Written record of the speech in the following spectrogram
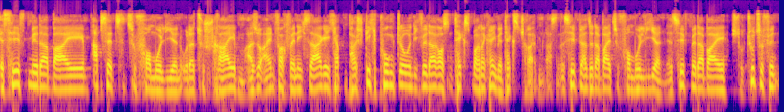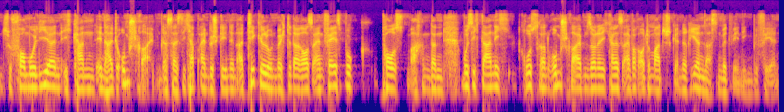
Es hilft mir dabei, Absätze zu formulieren oder zu schreiben. Also einfach, wenn ich sage, ich habe ein paar Stichpunkte und ich will daraus einen Text machen, dann kann ich mir einen Text schreiben lassen. Es hilft mir also dabei zu formulieren. Es hilft mir dabei, Struktur zu finden, zu formulieren. Ich kann Inhalte umschreiben. Das heißt, ich habe einen bestehenden Artikel und möchte daraus einen Facebook Post machen. Dann muss ich da nicht groß dran rumschreiben, sondern ich kann es einfach automatisch generieren lassen mit wenigen Befehlen.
